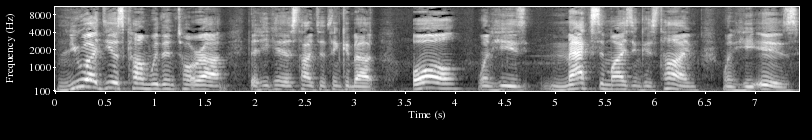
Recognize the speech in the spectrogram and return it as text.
new ideas come within Torah that he has time to think about all when he's maximizing his time when he is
